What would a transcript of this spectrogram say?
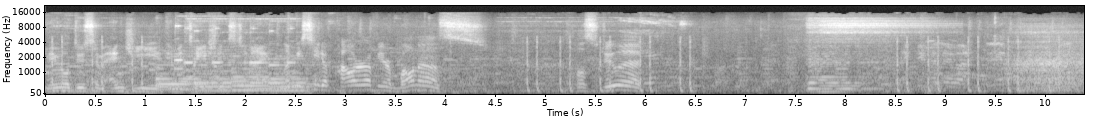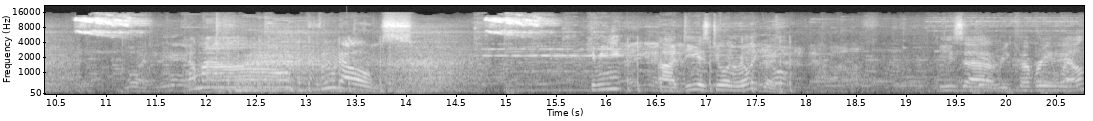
Maybe we'll do some NG imitations tonight. Let me see the power of your bonus. Let's do it. Come on. Kimmy, uh, D is doing really good. He's uh, recovering well.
